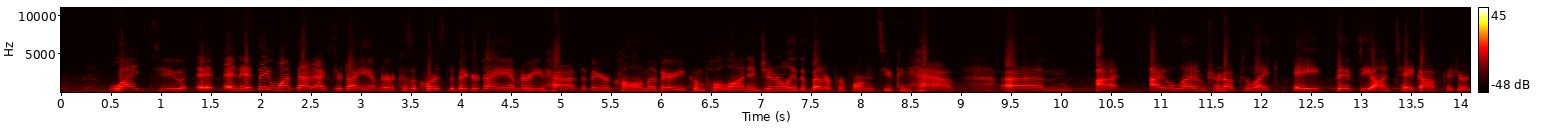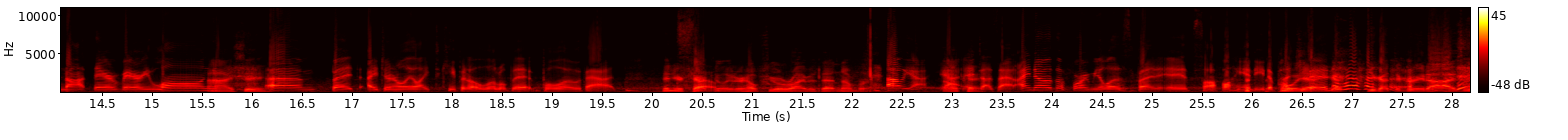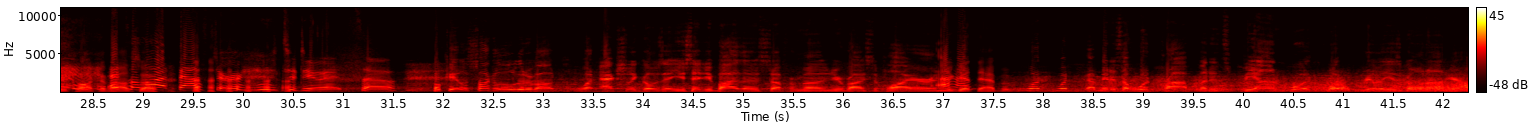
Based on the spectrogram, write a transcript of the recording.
like to, and if they want that extra diameter, because of course the bigger diameter you have, the bigger column of air you can pull on, and generally the better performance you can have. Um, I, I will let them turn up to like 850 on takeoff because you're not there very long. I see. Um, but I generally like to keep it a little bit below that. And your So- calculator helps you arrive at that number. Oh yeah, yeah, Okay. it does that. I know the formulas, but it's awful handy to punch well, yeah, it you in. got, you got the great eyes we talked about. it's a so. lot faster to do it. So Okay, let's talk a little bit about what actually goes in. You said you buy the stuff from a nearby supplier and you Uh-huh. get that, but what, what, I mean, it's a wood prop, but it's beyond wood. What really is going on here?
